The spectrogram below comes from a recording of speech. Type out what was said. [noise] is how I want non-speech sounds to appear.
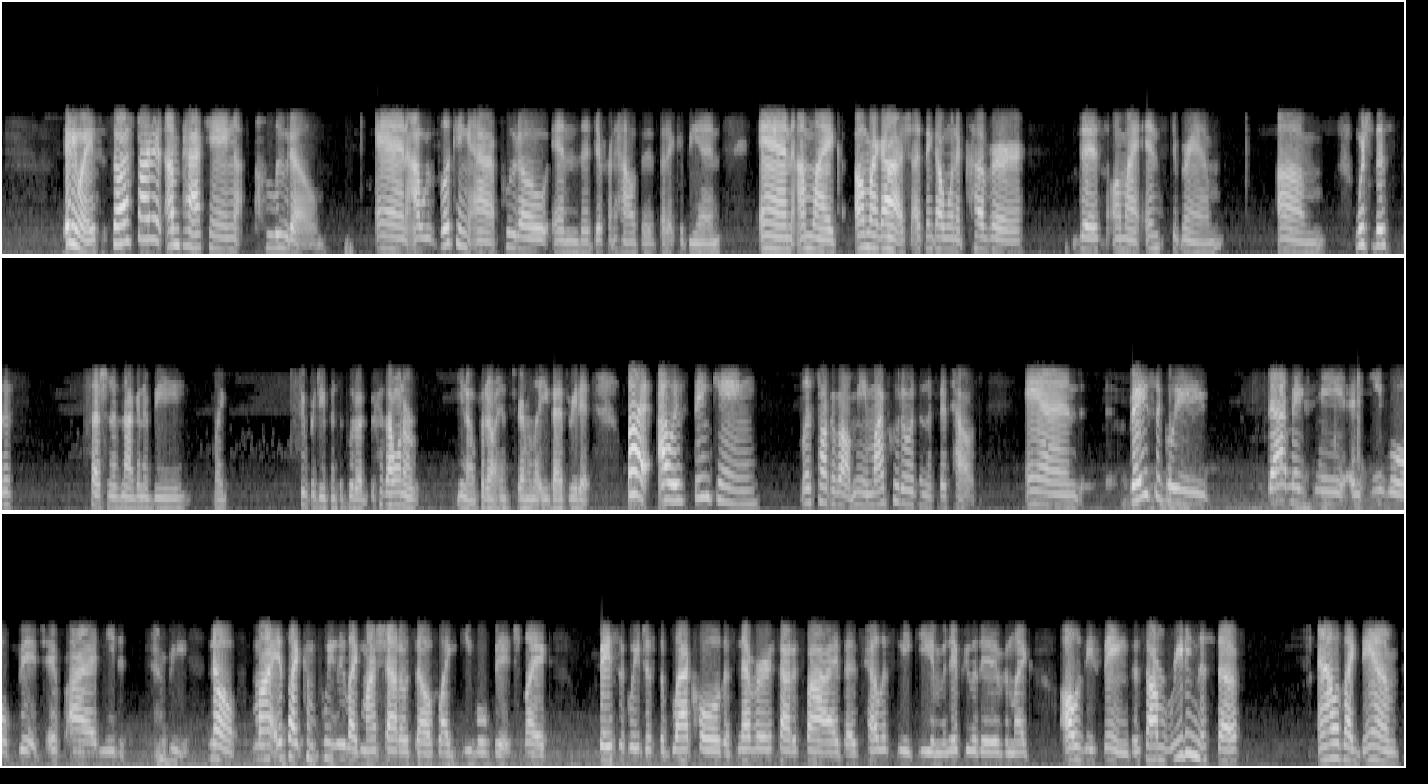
Anyways, so I started unpacking Pluto. And I was looking at Pluto in the different houses that it could be in. And I'm like, oh my gosh, I think I want to cover this on my Instagram. Um, which this this session is not going to be like super deep into Pluto because I want to, you know, put it on Instagram and let you guys read it. But I was thinking, let's talk about me. My Pluto is in the fifth house, and basically that makes me an evil bitch if I needed to be. No, my it's like completely like my shadow self, like evil bitch. Like basically just a black hole that's never satisfied, that's hella sneaky and manipulative and like all of these things. And so I'm reading this stuff and I was like, damn,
